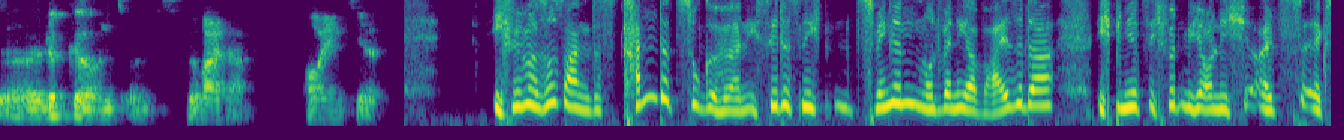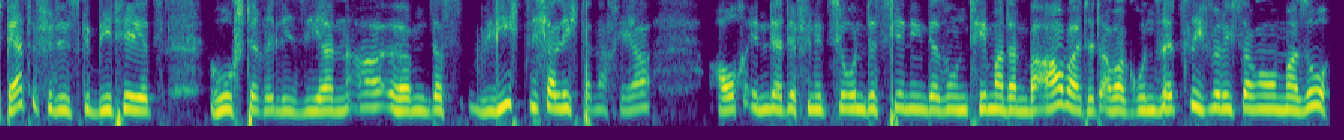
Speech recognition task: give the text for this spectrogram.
äh, Lücke und, und so weiter orientiert ich will mal so sagen, das kann dazugehören. Ich sehe das nicht zwingend notwendigerweise da. Ich bin jetzt, ich würde mich auch nicht als Experte für dieses Gebiet hier jetzt hochsterilisieren. Ah, ähm, das liegt sicherlich dann nachher auch in der Definition desjenigen, der so ein Thema dann bearbeitet. Aber grundsätzlich würde ich sagen mal so,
